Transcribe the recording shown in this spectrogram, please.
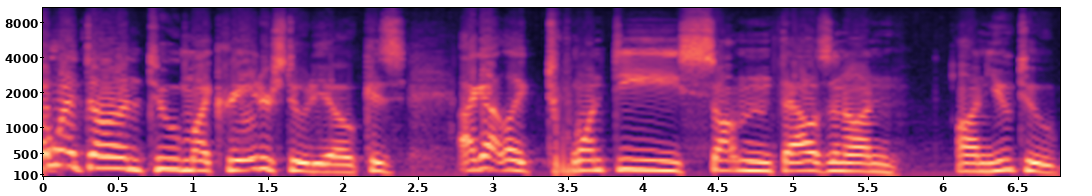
I went on to my creator studio because I got like 20 something thousand on, on YouTube.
